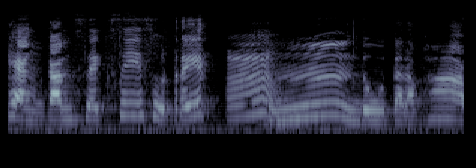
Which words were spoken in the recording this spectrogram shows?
แข่งกันเซ็กซี่สุดฤทธิ์อืมอืมดูแต่ละภาพ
